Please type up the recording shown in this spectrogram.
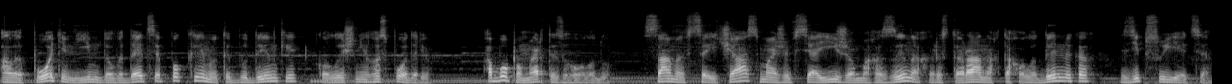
але потім їм доведеться покинути будинки колишніх господарів або померти з голоду. Саме в цей час майже вся їжа в магазинах, ресторанах та холодильниках зіпсується.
